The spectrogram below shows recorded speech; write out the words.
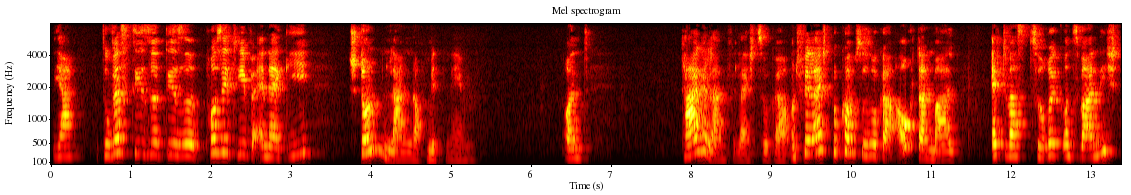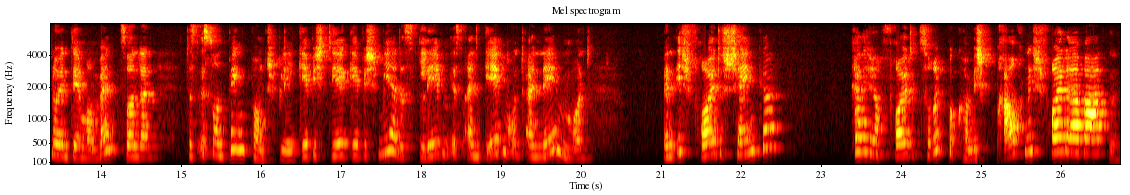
ja, du wirst diese, diese positive Energie stundenlang noch mitnehmen und tagelang vielleicht sogar. Und vielleicht bekommst du sogar auch dann mal etwas zurück und zwar nicht nur in dem Moment, sondern das ist so ein Ping-Pong-Spiel. Gebe ich dir, gebe ich mir. Das Leben ist ein Geben und ein Nehmen. Und wenn ich Freude schenke, kann ich auch Freude zurückbekommen. Ich brauche nicht Freude erwarten.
